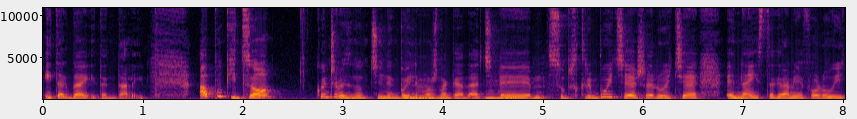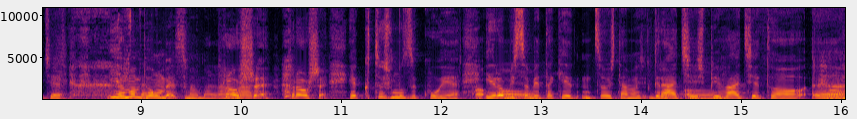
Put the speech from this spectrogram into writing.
i tak dalej, i tak dalej. A póki co kończymy ten odcinek, bo ile można gadać. Ym, subskrybujcie, szerujcie, y, na Instagramie followujcie. Ja mam pomysł. Mama Lama. Proszę, proszę. Jak ktoś muzykuje O, i robi o. sobie takie coś tam, gracie, O, o. śpiewacie, to e,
